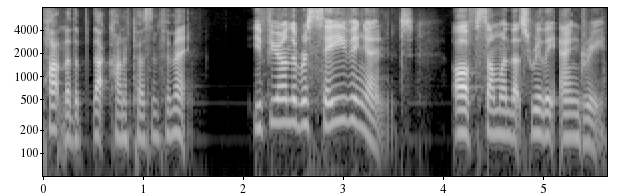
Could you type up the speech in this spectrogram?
partner the, that kind of person for me? If you're on the receiving end, of someone that's really angry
